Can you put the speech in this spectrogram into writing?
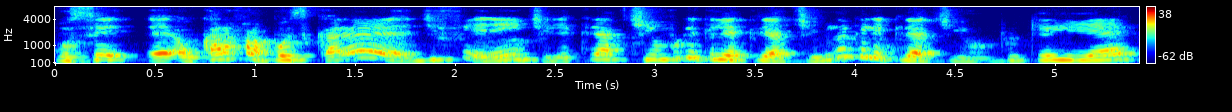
você é, o cara fala, pô, esse cara é diferente, ele é criativo. Por que, que ele é criativo? Não é que ele é criativo, porque ele é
